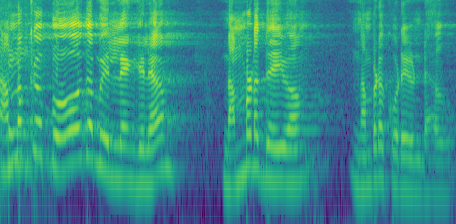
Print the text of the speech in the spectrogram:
നമുക്ക് ബോധമില്ലെങ്കിലും നമ്മുടെ ദൈവം നമ്മുടെ കൂടെ ഉണ്ടാകും.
